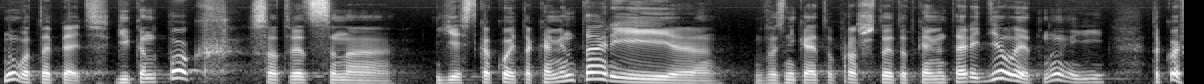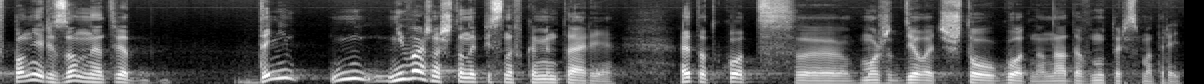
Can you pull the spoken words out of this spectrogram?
Ну вот опять Geek and Pog, соответственно, есть какой-то комментарий, возникает вопрос, что этот комментарий делает, ну и такой вполне резонный ответ. Да не, не, важно, что написано в комментарии. Этот код э, может делать что угодно, надо внутрь смотреть.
